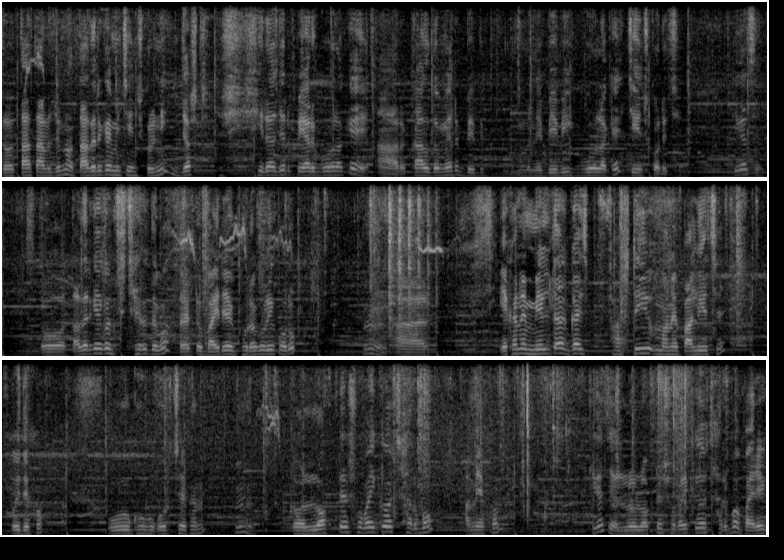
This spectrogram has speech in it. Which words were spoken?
তো তা, তার জন্য তাদেরকে আমি চেঞ্জ করিনি জাস্ট সিরাজের পেয়ারগুলোকে আর কালদমের বেবি মানে বেবিগুলোকে চেঞ্জ করেছি, ঠিক আছে? তো তাদেরকে এখন ছেড়ে দেবো তারা একটু বাইরে ঘোরাঘুরি করুক, হুম, আর এখানে মেলটা গাইজ ফার্স্টেই মানে পালিয়েছে, ওই দেখো, ও ঘো করছে এখানে, হুম, তো লফটের সবাইকেও ছাড়বো আমি এখন, ঠিক আছে? লো- লফটের সবাইকেও ছাড়বো, বাইরে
